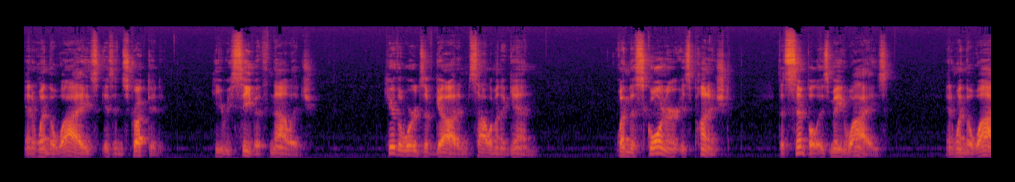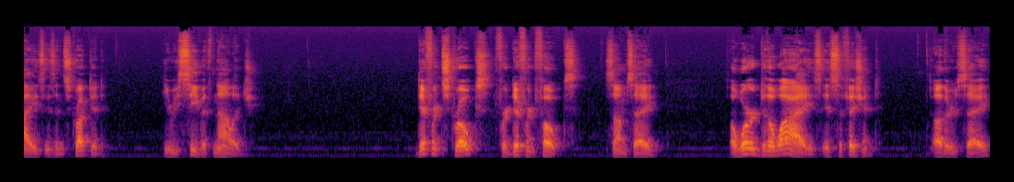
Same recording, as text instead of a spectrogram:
and when the wise is instructed, he receiveth knowledge. Hear the words of God in Solomon again. When the scorner is punished, the simple is made wise, and when the wise is instructed, he receiveth knowledge. Different strokes for different folks, some say. A word to the wise is sufficient. Others say,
